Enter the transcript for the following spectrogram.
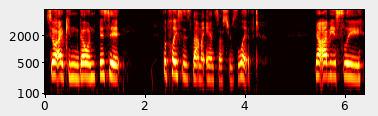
so I can go and visit the places that my ancestors lived. Now, obviously,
